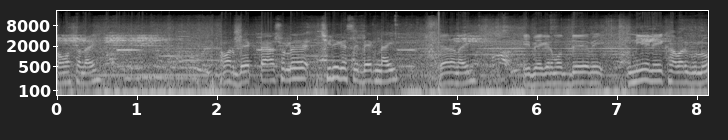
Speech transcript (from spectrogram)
সমস্যা নাই। আমার ব্যাগটা আসলে ছিঁড়ে গেছে ব্যাগ নাই প্যারা নাই। এই ব্যাগের মধ্যে আমি নিয়ে নেই খাবারগুলো।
